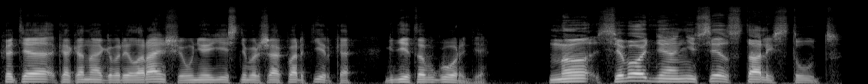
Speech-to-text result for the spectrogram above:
хотя, как она говорила раньше, у нее есть небольшая квартирка где-то в городе. Но сегодня они все остались тут.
